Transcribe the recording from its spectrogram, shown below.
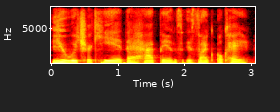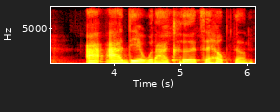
you with your kid, that happens. It's like, okay, I, I did what I could to help them.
